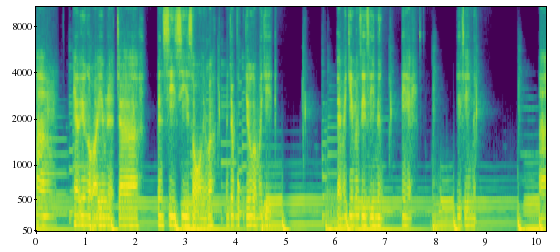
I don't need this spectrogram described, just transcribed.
ทาง LM กับ RM เนี่ยจะเป็น CC สองเห็นปะมันจะบุกเยอะกว่าเมื่อกี้ แต่เมื่อกี้มัน CC หนึ่งนี่ไง CC หนึ่งอ่า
